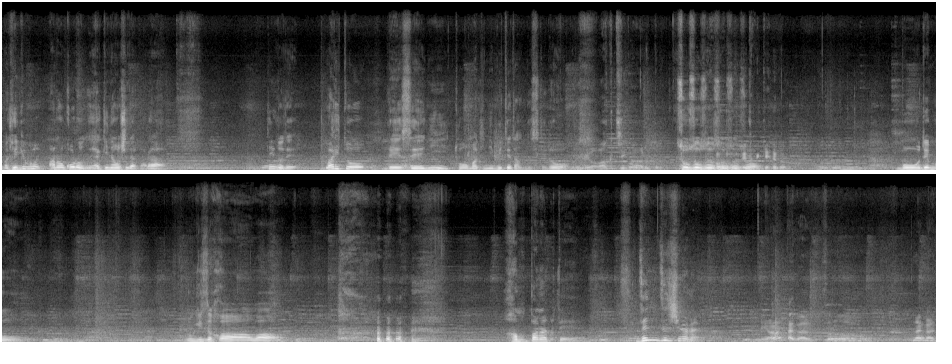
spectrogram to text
まあ、結局あの頃の焼き直しだからっていうので割と冷静に遠巻きに見てたんですけど。ワクチンがあると。そうそうそうそうそうそう。もうでも乃木坂は半端なくて全然知らない。であなたがそのなんか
